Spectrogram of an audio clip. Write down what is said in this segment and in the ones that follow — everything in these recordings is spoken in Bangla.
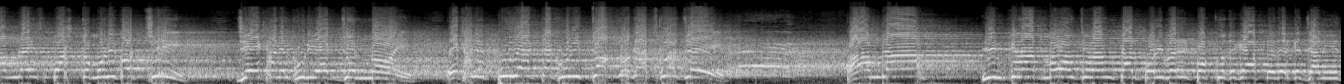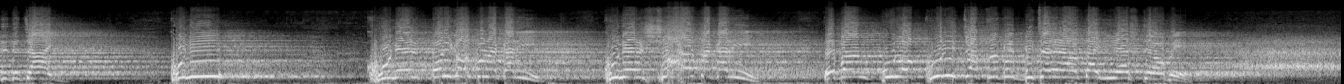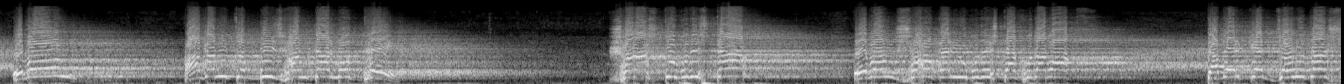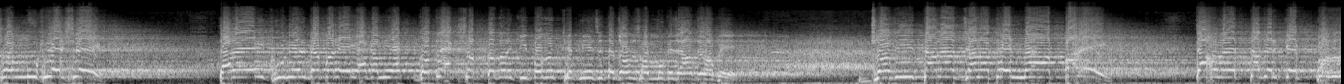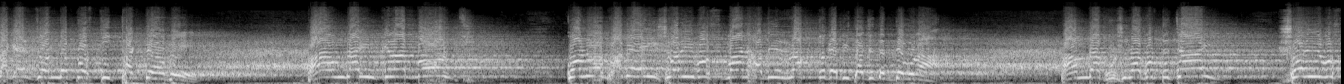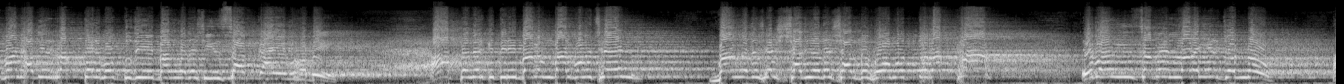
আমরা স্পষ্ট মনে করছি যে এখানে খুনি একজন নয়, এখানে পুরো একটা খুনি চক্র কাজ করেছে আমরা ইনকিলাব মঞ্চ এবং তার পরিবারের পক্ষ থেকে আপনাদেরকে জানিয়ে দিতে চাই, খুনি, খুনের পরিকল্পনাকারী, খুনের সহায়তাকারী এবং পুরো খুনি চক্রকে বিচারের আওতায় নিয়ে আসতে হবে। এবং আগামী চব্বিশ ঘণ্টার মধ্যে স্বরাষ্ট্র উপদেষ্টা এবং সহকারী উপদেষ্টা খুদাবাক তাদেরকে জনতার সম্মুখে এসে তারা এই খুনের ব্যাপারে এই আগামী এক, গত এক সপ্তাহ ধরে কি পদক্ষেপ নিয়েছে তা জনসম্মুখে জানাতে হবে? যদি তারা জানাতে না পারে, তাহলে তাদেরকে পদত্যাগের জন্য প্রস্তুত থাকতে হবে। কোনোভাবে এই শরীফ ওসমান হাদির রক্তকে বিতা যেতে দেব না। আমরা ঘোষণা করতে চাই, শরীফ ওসমান হাদির রক্তের মধ্য দিয়ে বাংলাদেশ ইনসাফ কায়েম হবে। আপনাদেরকে তিনি বারংবার বলেছেন বাংলাদেশের স্বাধীনতা, সার্বভৌমত্ব রক্ষা এবং ইনসাফের লড়াইয়ের জন্য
